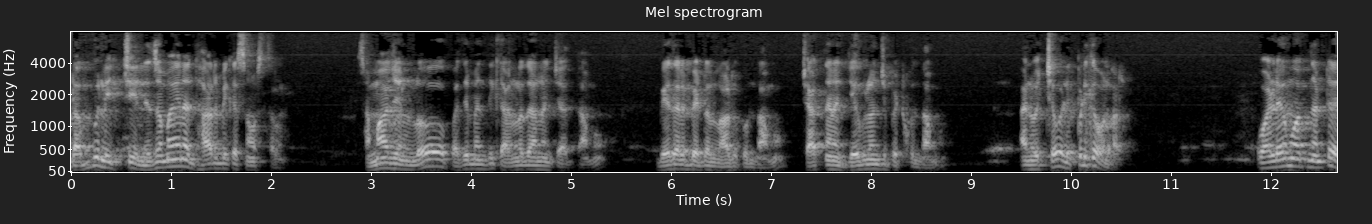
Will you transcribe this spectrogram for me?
డబ్బులు ఇచ్చి నిజమైన ధార్మిక సంస్థలను సమాజంలో పది మందికి అన్నదానం చేద్దాము బేదల బిడ్డలను ఆడుకుందాము చేతనైన జేబులోంచి పెట్టుకుందాము అని వచ్చేవాళ్ళు ఇప్పటికే ఉన్నారు. వాళ్ళు ఏమవుతుందంటే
